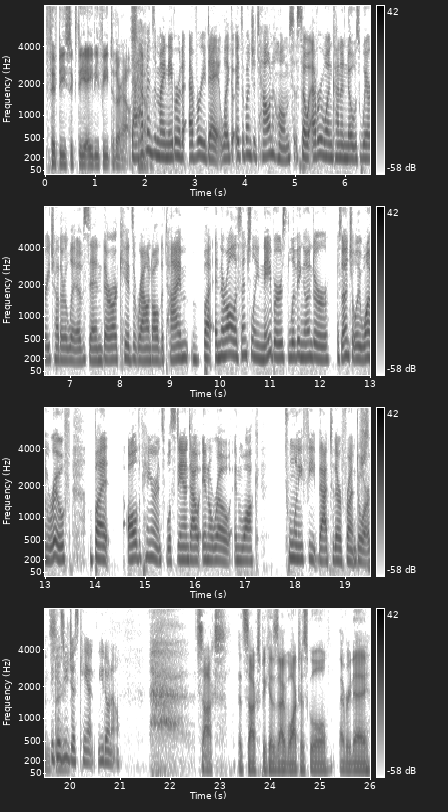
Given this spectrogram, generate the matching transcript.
50, 60, 80 feet to their house. That happens in my neighborhood every day. Like it's a bunch of townhomes, so everyone kind of knows where each other lives, and there are kids around all the time. But and they're all essentially neighbors living under essentially one roof. But all the parents will stand out in a row and walk twenty feet back to their front door because you just can't. You don't know. It sucks. It sucks because I've walked to school every day.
